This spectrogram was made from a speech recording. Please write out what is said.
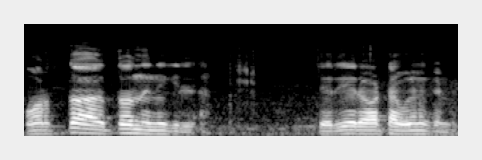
പുറത്തോ അകത്തോ ഒന്നും എനിക്കില്ല. ചെറിയൊരു ഓട്ട വീണിട്ടുണ്ട്.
